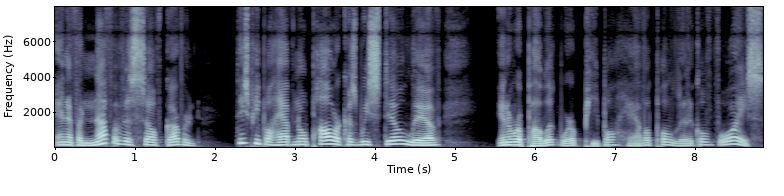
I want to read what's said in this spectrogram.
And if enough of us self govern, these people have no power because we still live in a republic where people have a political voice.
